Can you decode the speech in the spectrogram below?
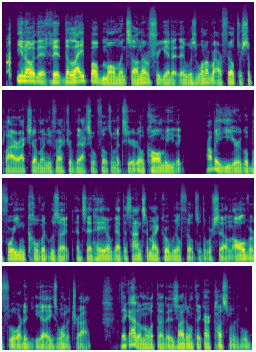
you know, the, the the light bulb moments, I'll never forget it. It was one of our filter supplier, actually, our manufacturer of the actual filter material, called me like probably a year ago before even COVID was out and said, Hey, I've got this antimicrobial filter that we're selling all over Florida. Do you guys want to try it? I was like, I don't know what that is. I don't think our customers will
